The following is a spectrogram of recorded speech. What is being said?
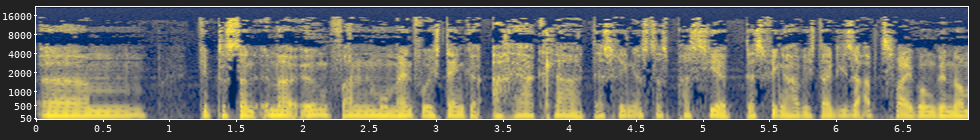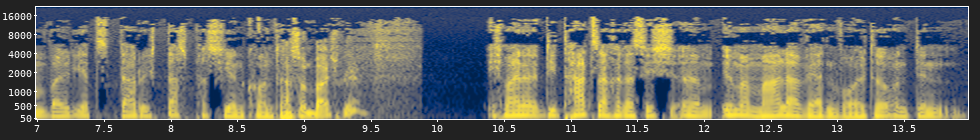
ähm, gibt es dann immer irgendwann einen Moment, wo ich denke, ach ja klar, deswegen ist das passiert. Deswegen habe ich da diese Abzweigung genommen, weil jetzt dadurch das passieren konnte. Hast du ein Beispiel? Ich meine, die Tatsache, dass ich ähm, immer Maler werden wollte und den,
